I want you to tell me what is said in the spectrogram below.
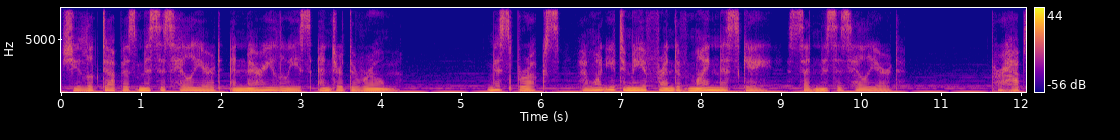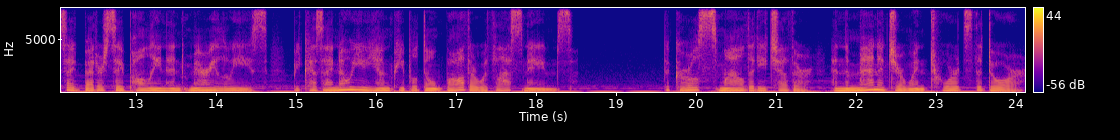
She looked up as Mrs. Hilliard and Mary Louise entered the room. "Miss Brooks, I want you to meet a friend of mine, Miss Gay," said Mrs. Hilliard. "Perhaps I'd better say Pauline and Mary Louise, because I know you young people don't bother with last names." The girls smiled at each other, and the manager went towards the door.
